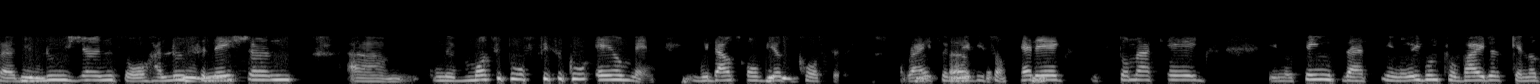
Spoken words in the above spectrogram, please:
uh, mm. delusions or hallucinations, mm. um, multiple physical ailments without obvious mm. causes, right? So maybe some headaches, stomach aches, you know, things that, you know, even providers cannot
